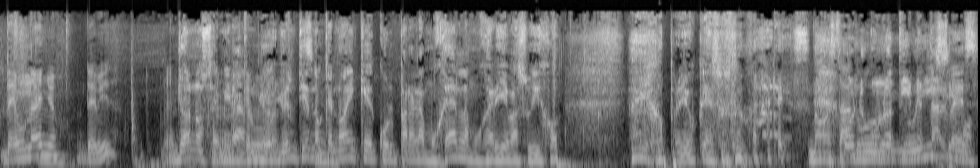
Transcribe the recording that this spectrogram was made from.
De un año de vida. Yo no sé, mira, yo, entiendo Sí. que no hay que culpar a la mujer, la mujer lleva a su hijo. Ay, hijo, pero yo que esos lugares. No, está uno, duro, uno tiene tal durísimo. vez.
